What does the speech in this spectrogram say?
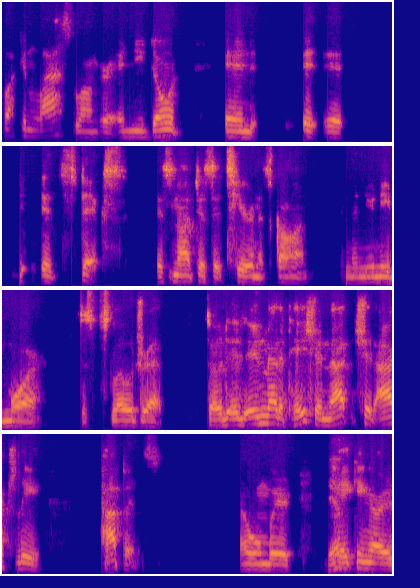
fucking lasts longer and you don't and it it it sticks. It's not just it's here and it's gone and then you need more. It's a slow drip so in meditation that shit actually happens you know, when we're yep. taking our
